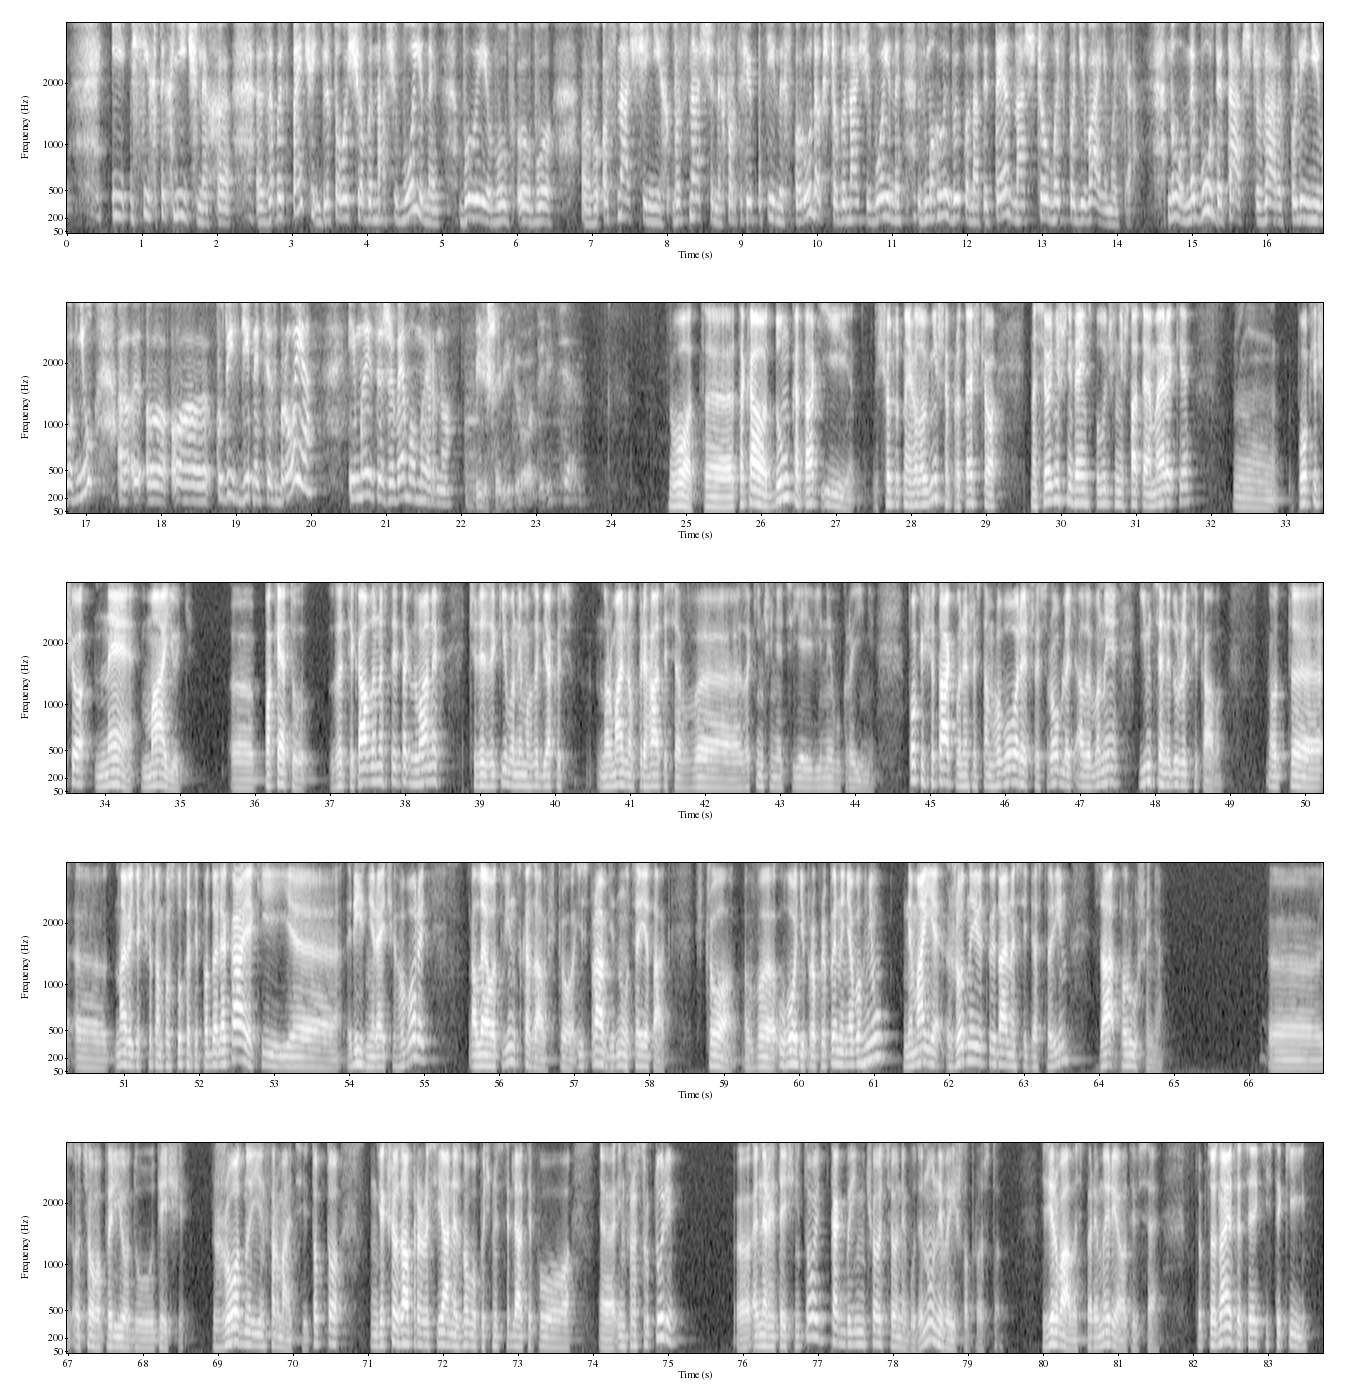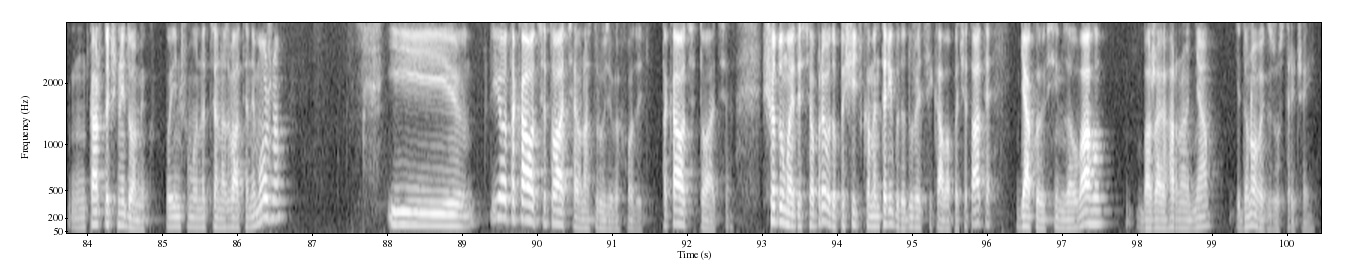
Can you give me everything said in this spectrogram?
і всіх технічних е, забезпечень для того, щоб наші воїни були в, в, в, оснащених, в оснащених фортифікаційних спорудах, щоб наші воїни змогли виконати те, на що ми сподіваємося. Ну не буде так, що зараз по лінії вогню е, е, е, е, кудись дінеться зброя, і ми заживемо мирно. Більше відео дивіться От, е, така от думка, так і що тут найголовніше про те, що на сьогоднішній день Сполучені Штати Америки м, поки що не мають е, пакету зацікавленостей, так званих, через які вони могли б якось нормально впрягатися в е, закінчення цієї війни в Україні. Поки що так, вони щось там говорять, щось роблять, але вони, їм це не дуже цікаво. От е, е, навіть якщо там послухати Подоляка, який е, різні речі говорить, але от він сказав, що і справді ну, це є так, що в угоді про припинення вогню немає жодної відповідальності для сторін за порушення е, оцього періоду тиші. Жодної інформації. Тобто, якщо завтра росіяни знову почнуть стріляти по е, інфраструктурі е, енергетичній, то як би і нічого цього не буде. Ну, не вийшло просто. Зірвалось перемир'я, от і все. Тобто, знаєте, це якийсь такий карточний домик. По-іншому це назвати не можна. І, і отака от ситуація у нас, друзі, виходить. Така от ситуація. Що думаєте з цього приводу? Пишіть в коментарі, буде дуже цікаво почитати. Дякую всім за увагу. Бажаю гарного дня і до нових зустрічей.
